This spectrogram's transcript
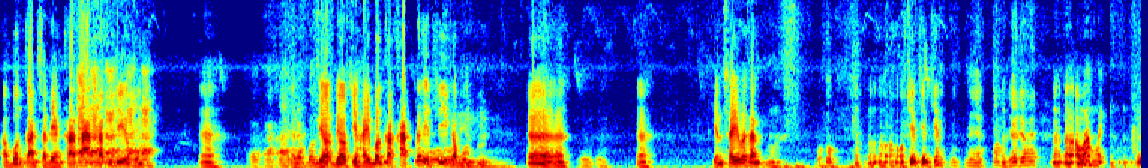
เอาเบิ่งการแสดงท่าทางครับอีซี่ครับผมอะเอออะอะเดี๋ยวบิ่งเดี๋ยวเดี๋ยวสิให้เบิ่งคักๆเด้อเอฟซีครับผม อืมเออเออเอออืมอืมเออเขียนใส่ว่าท่านอืมโอ้โหเอาเขียนเขียนเขียนไม่งั้นเอาเดี๋ยวเดี๋ยวเออเออเอาวางไว้ โอ้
